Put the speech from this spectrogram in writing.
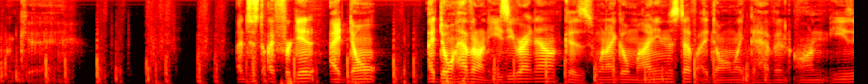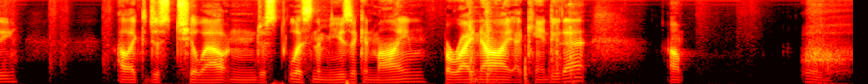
Okay. I just I forget I don't I don't have it on easy right now because when I go mining and stuff I don't like to have it on easy. I like to just chill out and just listen to music and mine. But right now I, I can't do that. Um.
